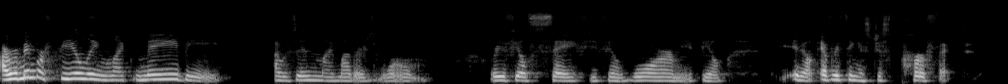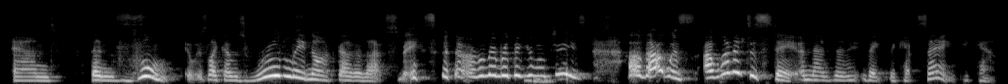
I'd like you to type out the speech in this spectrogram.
I remember feeling like maybe I was in my mother's womb, where you feel safe, you feel warm, you feel, you know, everything is just perfect. And then boom, it was like I was rudely knocked out of that space. I remember thinking, well, hmm. geez, oh, that was, I wanted to stay. And then they, they, they kept saying, you can't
